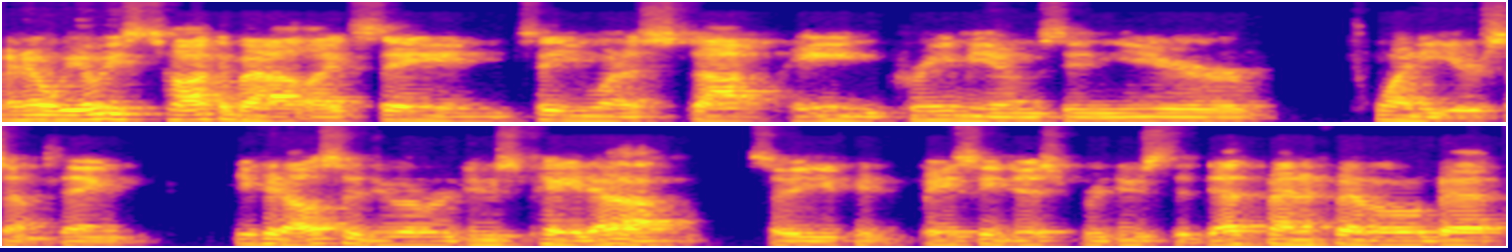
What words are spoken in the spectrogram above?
I know we always talk about like saying, say you want to stop paying premiums in year 20 or something. You could also do a reduced paid up so you could basically just reduce the death benefit a little bit,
